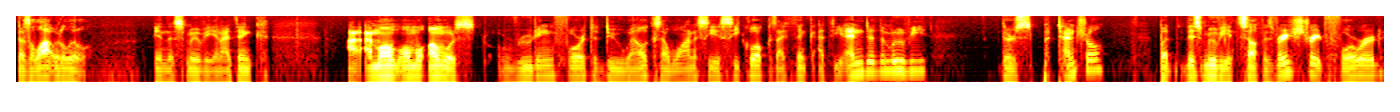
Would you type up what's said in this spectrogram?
does a lot with a little in this movie, and I think I, almo- almost rooting for it to do well because I want to see a sequel. Because I think at the end of the movie, there's potential, but this movie itself is very straightforward,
